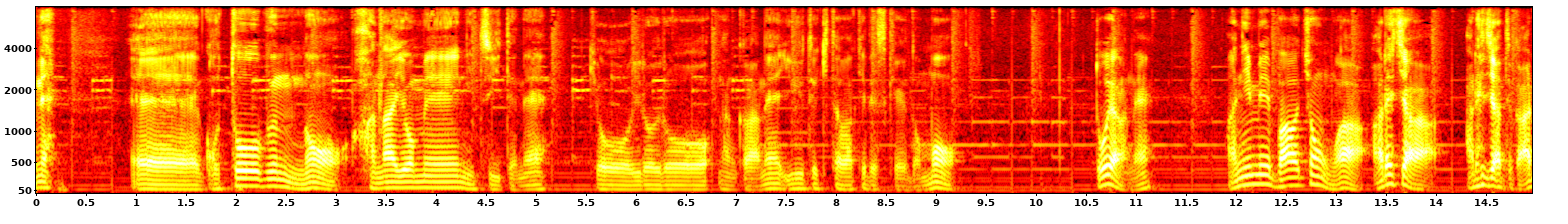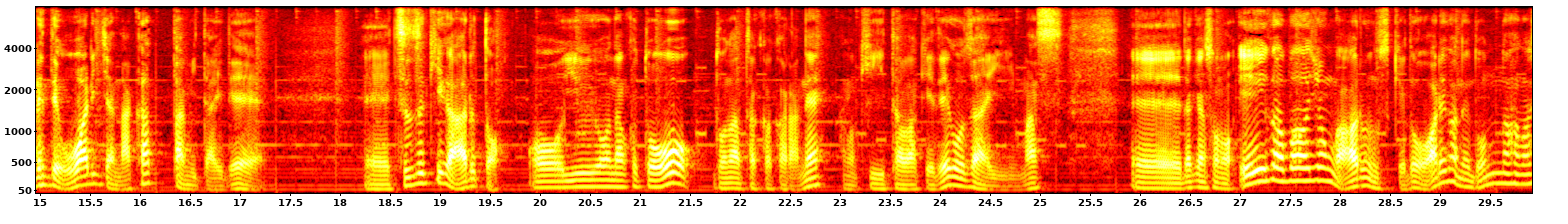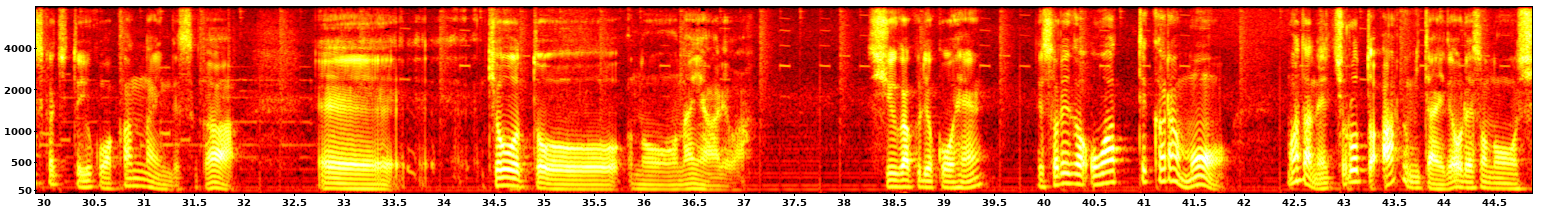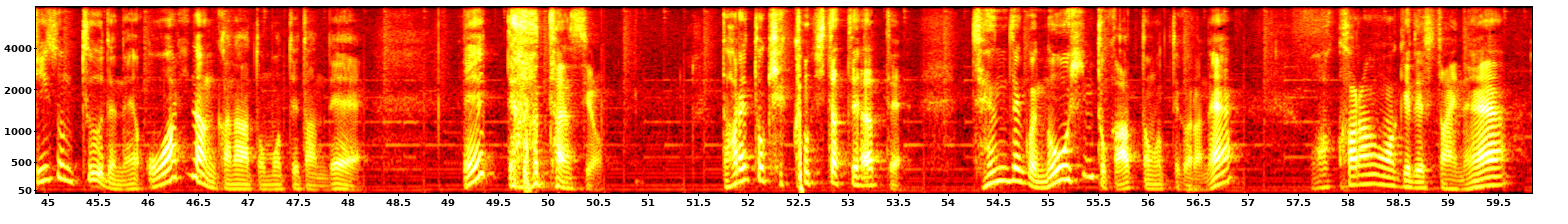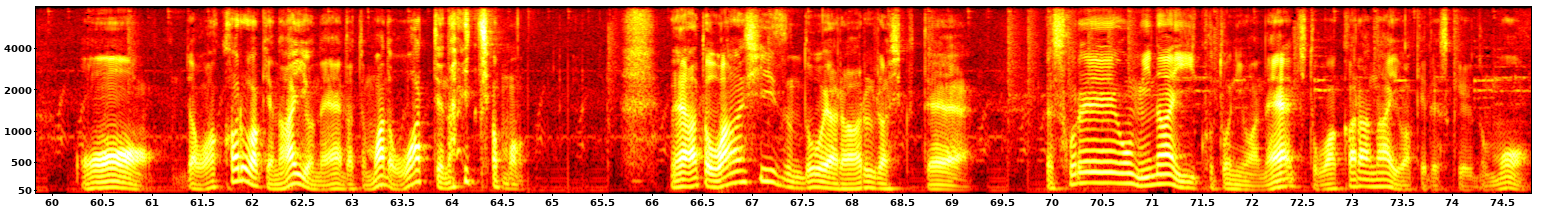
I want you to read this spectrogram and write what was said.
ねえ、五等分の花嫁についてね今日いろいろなんかね言うてきたわけですけれどもどうやらねアニメバージョンはあれじゃあれじゃというかあれで終わりじゃなかったみたいで、えー、続きがあるというようなことをどなたかからねあの聞いたわけでございます。えー、だけどその映画バージョンがあるんですけどあれがねどんな話かちょっとよくわかんないんですが、えー、京都の何やあれは修学旅行編？でそれが終わってからもまだねちょろっとあるみたいで俺そのシーズン2でね終わりなんかなと思ってたんでえ？って思ったんですよ。誰と結婚したってあって。全然これ納品とかと思ってからね。分からんわけですたいね。おおじゃあ分かるわけないよね。だってまだ終わってないっちゃもん。ねあとワンシーズンどうやらあるらしくて。それを見ないことにはねちょっと分からないわけですけれども。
